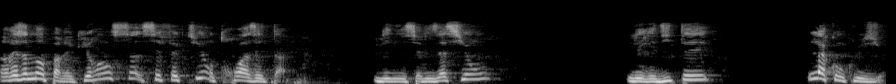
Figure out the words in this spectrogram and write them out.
un raisonnement par récurrence s'effectue en trois étapes. L'initialisation, l'hérédité, la conclusion.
